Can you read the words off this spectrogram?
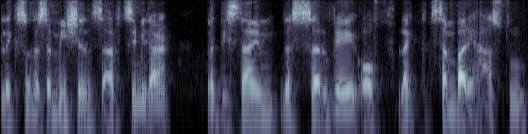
like, so the submissions are similar, but this time the survey of like somebody has to,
